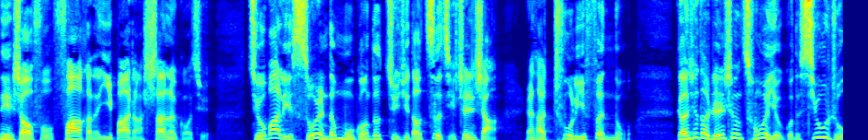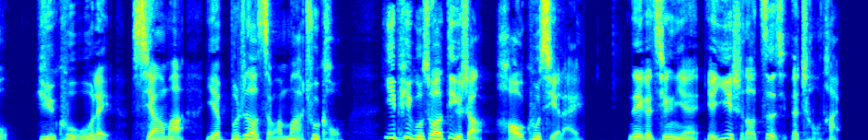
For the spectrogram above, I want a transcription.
那少妇发狠的一巴掌扇了过去，酒吧里所有人的目光都聚集到自己身上，让他出离愤怒，感觉到人生从未有过的羞辱，欲哭无泪，想骂也不知道怎么骂出口，一屁股坐到地上嚎哭起来。那个青年也意识到自己的丑态，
